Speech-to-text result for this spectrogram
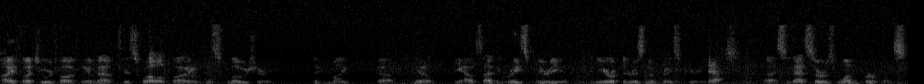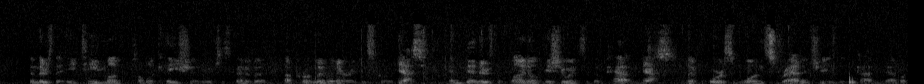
I thought you were talking about disqualifying disclosure that might, uh, you know, be outside the grace period. In Europe, there is no grace period. Yes. Uh, so that serves one purpose. Then there's the 18-month publication, which is kind of a, a preliminary disclosure. Yes. And then there's the final issuance of the patent. Yes. And of course, one strategy that patent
